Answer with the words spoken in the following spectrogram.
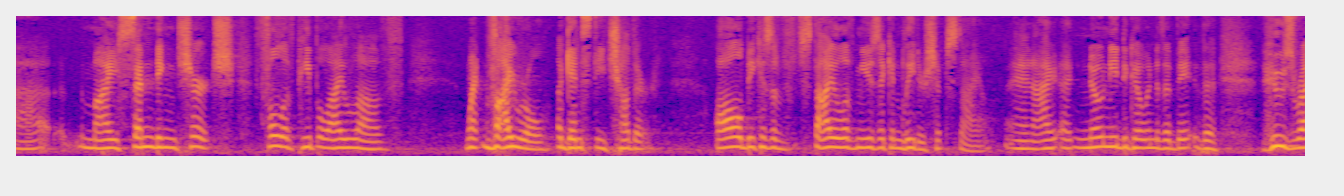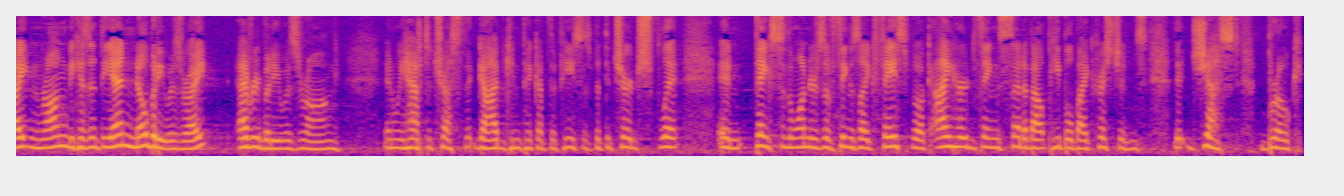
uh, my sending church, full of people I love, went viral against each other, all because of style of music and leadership style. And I, I no need to go into the, the who's right and wrong because at the end nobody was right, everybody was wrong. And we have to trust that God can pick up the pieces. But the church split, and thanks to the wonders of things like Facebook, I heard things said about people by Christians that just broke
